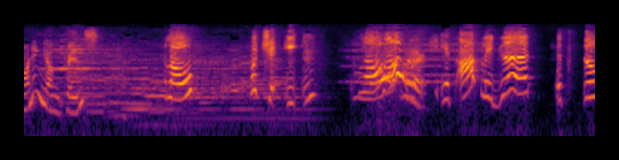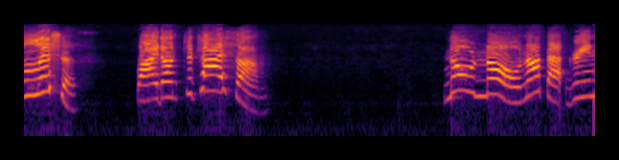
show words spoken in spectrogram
Morning, young prince. Hello. What you eating? Clover. It's awfully good. It's delicious. Why don't you try some? No, no, not that green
